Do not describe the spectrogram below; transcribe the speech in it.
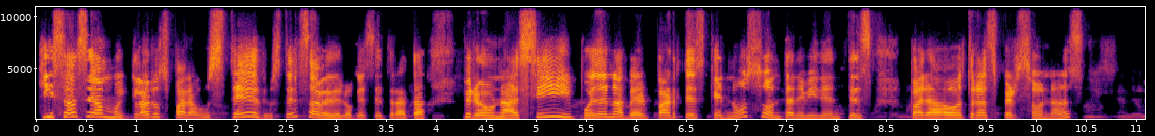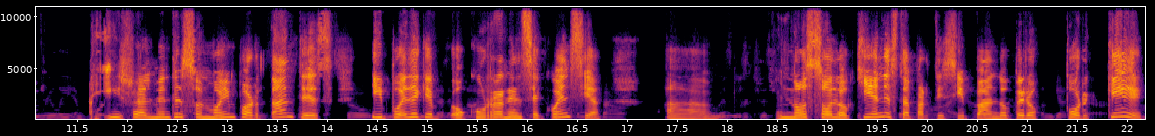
quizás sean muy claros para usted. Usted sabe de lo que se trata, pero aún así pueden haber partes que no son tan evidentes para otras personas y realmente son muy importantes y puede que ocurran en secuencia. Ah, no solo quién está participando, pero por qué,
